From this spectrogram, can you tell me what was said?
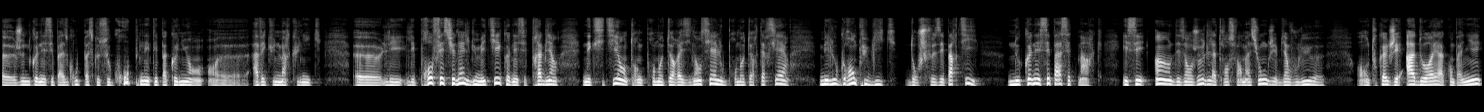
Euh, je ne connaissais pas ce groupe parce que ce groupe n'était pas connu euh, avec une marque unique. Euh, les, professionnels du métier connaissaient très bien Nexity en tant que promoteur résidentiel ou promoteur tertiaire, mais le grand public dont je faisais partie ne connaissaient pas cette marque. Et c'est un des enjeux de la transformation que j'ai bien voulu, euh, en tout cas que j'ai adoré accompagner,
